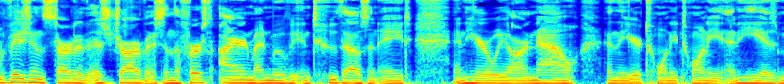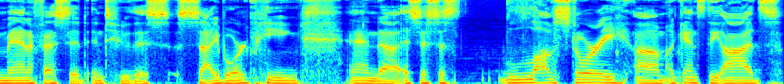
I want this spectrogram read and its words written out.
Vision started as Jarvis in the first Iron Man movie in 2008, and here we are now in the year 2020, and he has manifested into this cyborg being, and uh, it's just this love story um, against the odds.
